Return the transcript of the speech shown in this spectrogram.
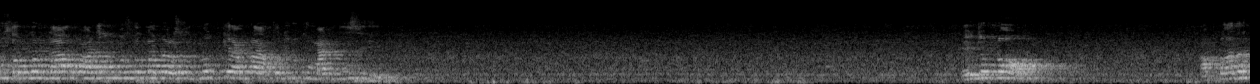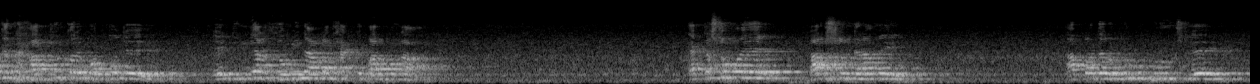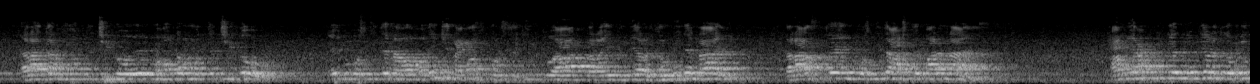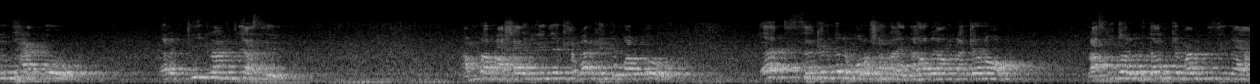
রাসুল সাল্লাল্লাহু আলাইহি ওয়াসাল্লামের সুন্নতকে আমরা কতটুকু মানতেছি এই জন্য আপনাদের কাছে হাত করে বলব যে এই দুনিয়ার জমিনে আমরা থাকতে পারব না। একটা সময়ে বারশোর গ্রামে আপনাদের পূর্বপুরুষ এই এলাকার মধ্যে ছিল, এই মহল্লার মধ্যে ছিল এই মসজিদে না, অনেকে নামাজ পড়ছে, কিন্তু আর তারা এই দুনিয়ার জমিনে নাই। তারা আজকে এই মসজিদে আসতে পারে নাই। আমি আপনি যে দুনিয়ার জমিনে থাকব। এর কি ক্রান্তি আছে? আমরা বাসায় গিয়ে যে খাবার খেতে পারব, এক সেকেন্ডের ভরসা নাই, তাহলে আমরা কেন রাসুলের বিধানকে মানতেছি না?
